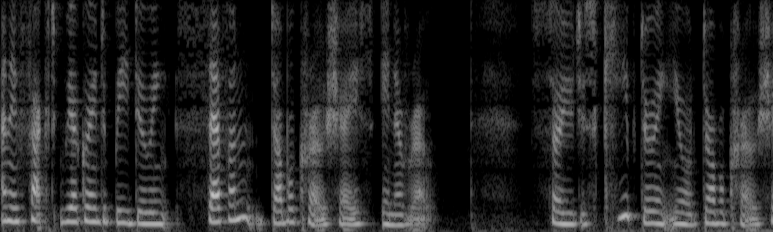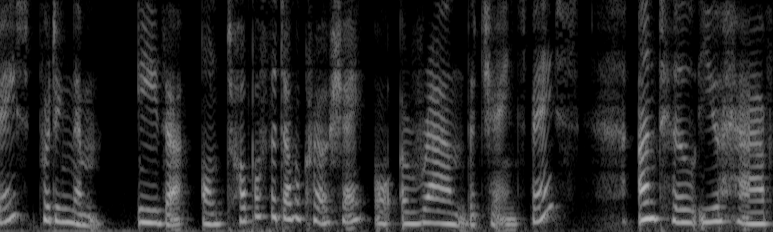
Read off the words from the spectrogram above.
And in fact we are going to be doing seven double crochets in a row. So you just keep doing your double crochets putting them either on top of the double crochet or around the chain space until you have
